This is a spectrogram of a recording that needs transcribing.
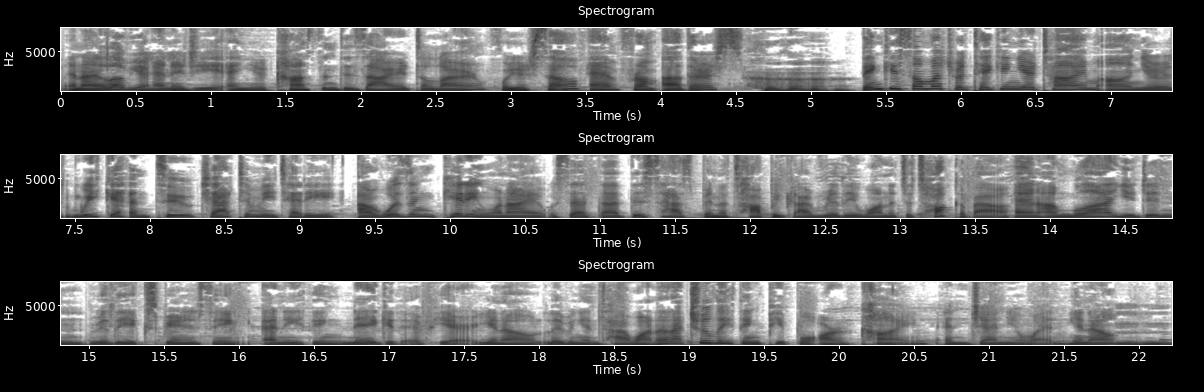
，and I love your mm energy and your constant desire to learn for yourself and from others. Thank you so much for taking your time on your weekend to chat to me, Teddy. I wasn't kidding when I said that this has been a topic I really wanted to talk about. And I'm glad you didn't really experiencing anything negative here, you know, living in Taiwan. And I truly think people are kind and genuine, you know? Mm-hmm.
